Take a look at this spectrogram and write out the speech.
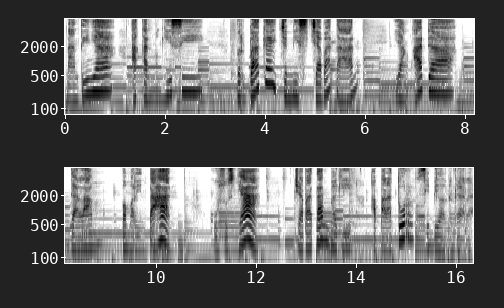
nantinya akan mengisi berbagai jenis jabatan yang ada dalam pemerintahan, khususnya jabatan bagi aparatur sipil negara.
